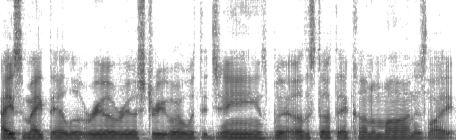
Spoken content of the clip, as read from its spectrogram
I used to make that look real, real streetwear with the jeans. But other stuff that come to mind is like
